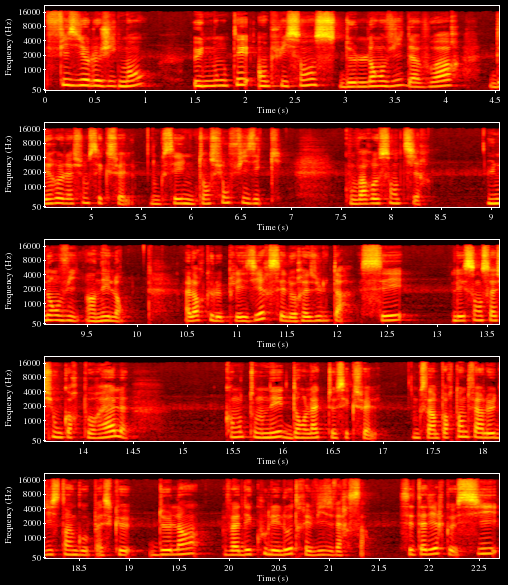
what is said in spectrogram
physiologiquement une montée en puissance de l'envie d'avoir des relations sexuelles. Donc c'est une tension physique qu'on va ressentir, une envie, un élan. Alors que le plaisir, c'est le résultat, c'est les sensations corporelles quand on est dans l'acte sexuel. Donc c'est important de faire le distinguo parce que de l'un va découler l'autre et vice-versa. C'est-à-dire que si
